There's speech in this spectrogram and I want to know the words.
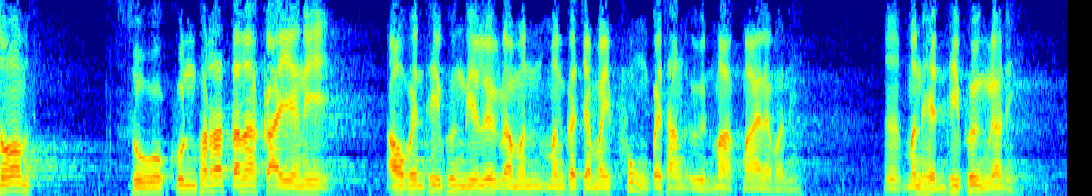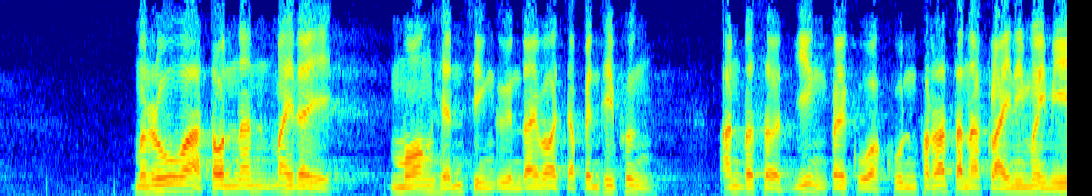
น้อมสู่คุณพระรัตนกรายอย่างนี้ เอาเป็นที่พึ่งที่เลือกแล้วมันมันก็จะไม่พุ่งไปทางอื่นมากมายแล้ววันนี้มันเห็นที่พึ่งแล้วนี่ มันรู้ว่าตนนั้นไม่ได้มองเห็นสิ่งอื่นได้ว่าจะเป็นที่พึ่ง อันประเสริฐยิ่งไปกว่าคุณพระรัตนกรายนี่ไม่มี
